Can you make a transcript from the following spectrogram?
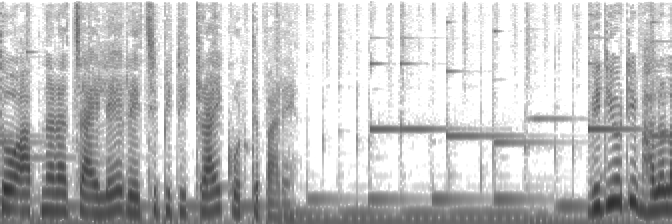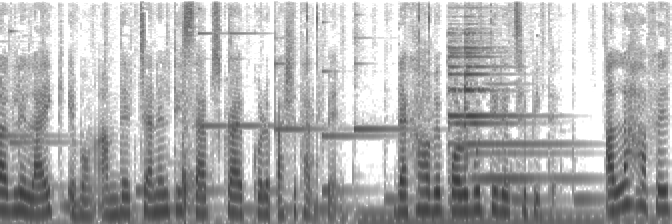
তো আপনারা চাইলে রেসিপিটি ট্রাই করতে পারেন। ভিডিওটি ভালো লাগলে লাইক এবং আমাদের চ্যানেলটি সাবস্ক্রাইব করে পাশে থাকবেন। দেখা হবে পরবর্তী রেসিপিতে। আল্লাহ হাফেজ।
